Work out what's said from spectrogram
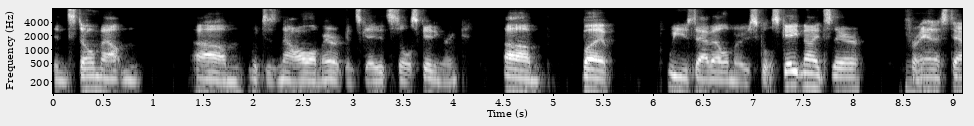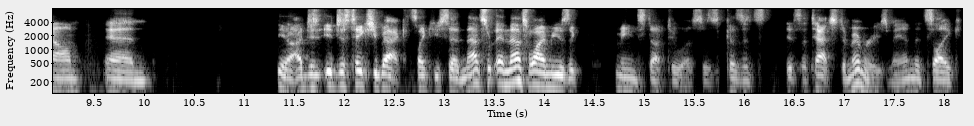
in Stone Mountain, um, which is now All American Skate. It's still a skating rink. Um, but we used to have elementary school skate nights there for Mhm. Annistown. And you know, I just it just takes you back. It's like you said, and that's and that's why music means stuff to us, is because it's it's attached to memories, man. It's like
